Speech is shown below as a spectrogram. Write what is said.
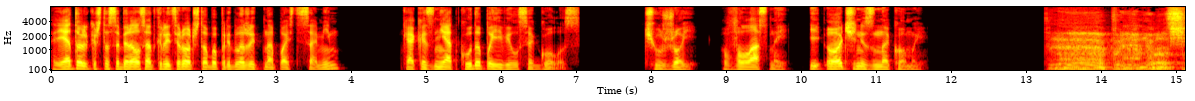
Я только что собирался открыть рот, чтобы предложить напасть самим, как из ниоткуда появился голос. Чужой, властный, и очень знакомый. «Ты принес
